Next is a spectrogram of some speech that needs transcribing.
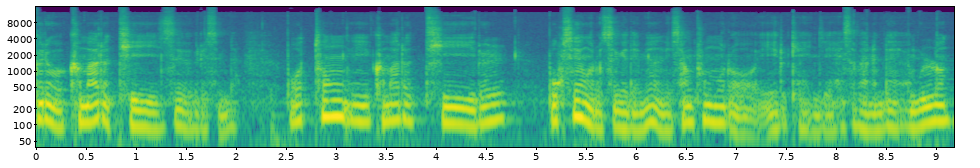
그리고 commodities 그랬습니다. 보통 이 commodity를 복수형으로 쓰게 되면 이 상품으로 이렇게 이제 해석하는데 물론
